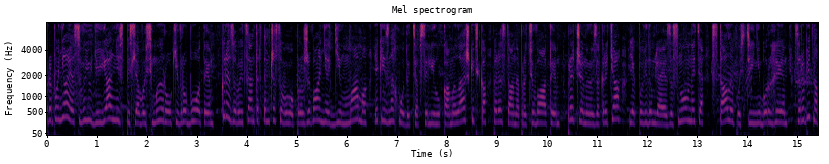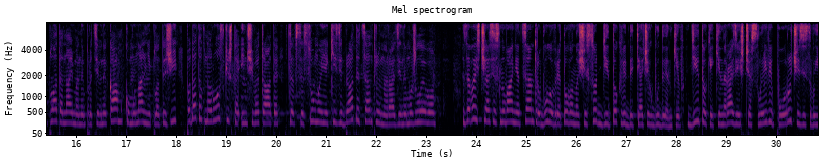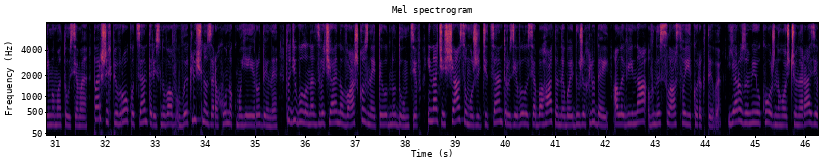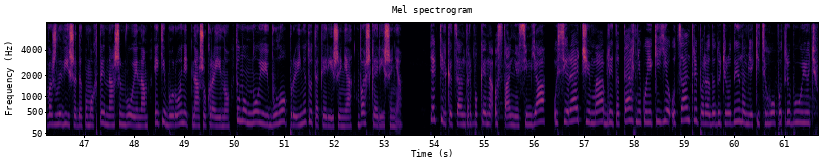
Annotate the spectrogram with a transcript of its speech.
Припиняє свою діяльність після восьми років роботи. Кризовий центр тимчасового проживання Дім Мама, який знаходиться в селі Лука Мелешківська, перестане працювати. Причиною закриття, як повідомляє засновниця, стали постійні борги. Заробітна плата найманим працівникам, комунальні платежі, податок на розкіш та інші витрати це все суми, які зібрати центру наразі неможливо. За весь час існування центру було врятовано 600 діток від дитячих будинків. Діток, які наразі щасливі поруч зі своїми матусями. Перших півроку центр існував виключно за рахунок моєї родини. Тоді було надзвичайно важко знайти однодумців. Іначе з часом у житті центру з'явилося багато небайдужих людей, але війна внесла свої корективи. Я розумію кожного, що наразі важливіше допомогти нашим воїнам, які боронять нашу країну. Тому мною й було прийнято таке рішення важке рішення. Як тільки центр покине остання сім'я, усі речі, меблі та техніку, які є у центрі, передадуть родинам, які цього потребують.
